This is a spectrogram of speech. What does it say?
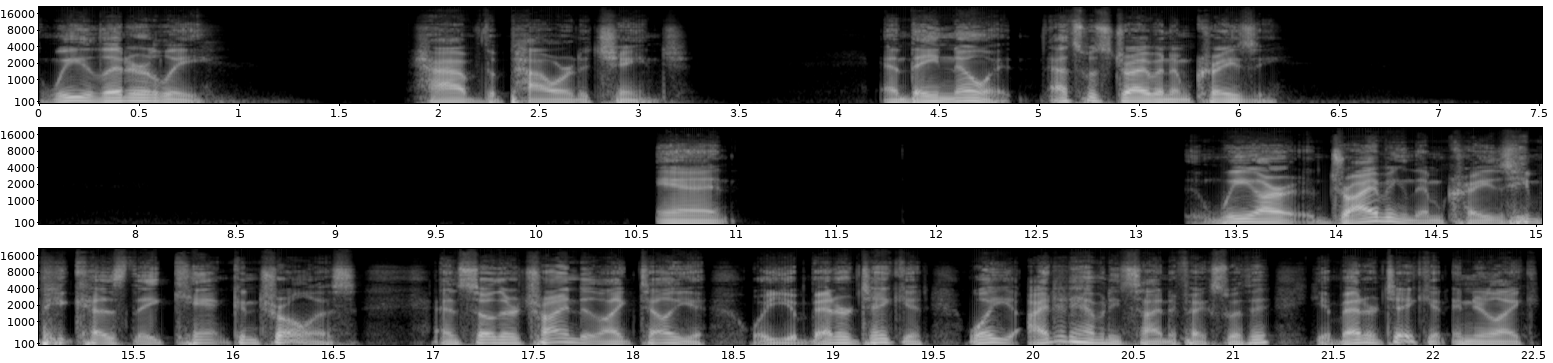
we literally have the power to change. And they know it. That's what's driving them crazy. And we are driving them crazy because they can't control us. And so they're trying to like tell you, well, you better take it. Well, I didn't have any side effects with it. You better take it. And you're like,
